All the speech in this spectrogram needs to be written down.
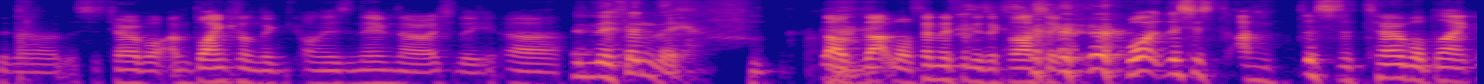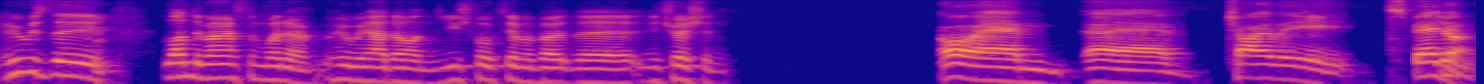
But, uh, this is terrible. I'm blanking on the on his name now. Actually, uh, Finley Finlay. Oh, that well, Finley Finlay is a classic. what this is? I'm this is a terrible blank. Who was the London Marathon winner? Who we had on? You spoke to him about the nutrition. Oh, um, uh, Charlie Spedding.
